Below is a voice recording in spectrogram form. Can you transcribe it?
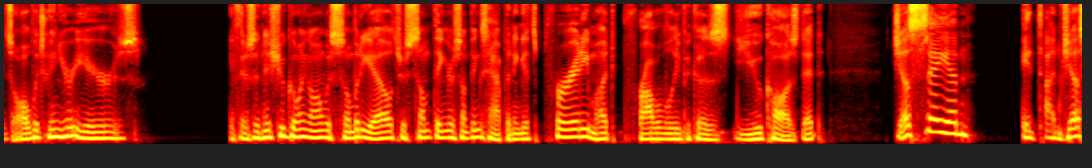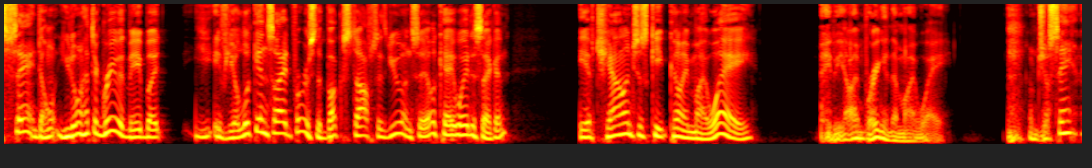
It's all between your ears. If there's an issue going on with somebody else or something or something's happening, it's pretty much probably because you caused it. Just saying. It, I'm just saying. Don't you don't have to agree with me, but if you look inside first, the buck stops with you and say, "Okay, wait a second. If challenges keep coming my way, maybe I'm bringing them my way." I'm just saying.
